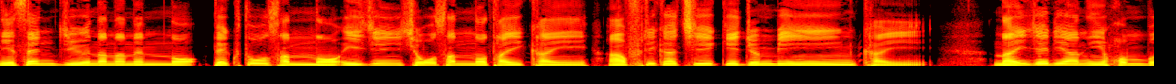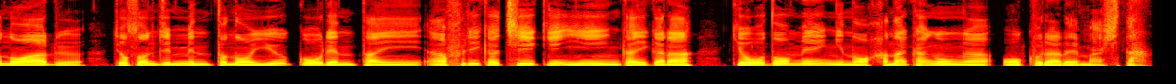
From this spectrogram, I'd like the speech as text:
2017年のペクトーさんの偉人賞賛の大会、アフリカ地域準備委員会、ナイジェリアに本部のある、朝鮮人民との友好連帯アフリカ地域委員会から共同名義の花籠が贈られました。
